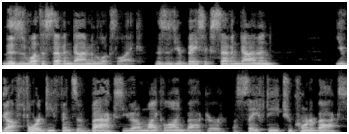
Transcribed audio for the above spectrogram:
This is what the seven diamond looks like. This is your basic seven diamond. You've got four defensive backs. You've got a Mike linebacker, a safety, two cornerbacks.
